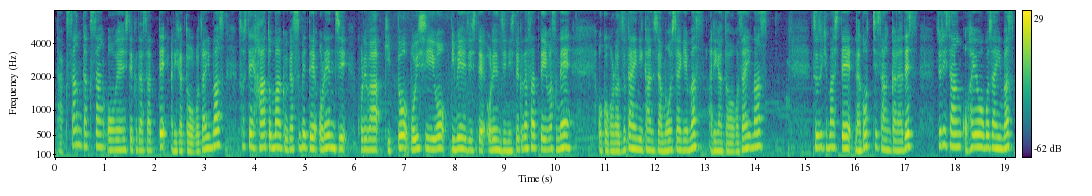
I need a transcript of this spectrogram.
たくさんたくさん応援してくださってありがとうございます。そしてハートマークがすべてオレンジ。これはきっとボイシーをイメージしてオレンジにしてくださっていますね。お心遣いに感謝申し上げます。ありがとうございます。続きまして、なごっちさんからです。樹里さん、おはようございます。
